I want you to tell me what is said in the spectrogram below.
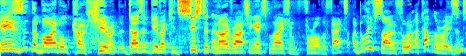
is the Bible coherent? Does it give a consistent and overarching explanation for all the facts? I believe so for a couple of reasons.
